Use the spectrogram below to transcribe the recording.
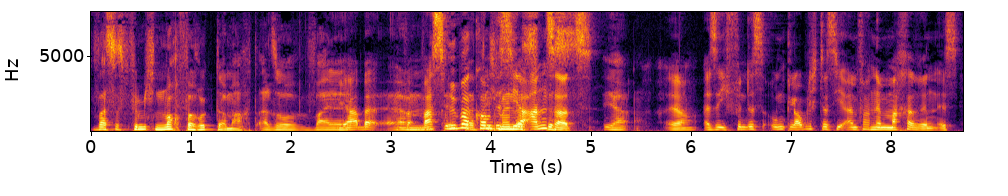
was es für mich noch verrückter macht. Also, weil. Ja, aber ähm, was rüberkommt, ich mein, ist ihr das, Ansatz. Das, ja. Ja, also ich finde es unglaublich, dass sie einfach eine Macherin ist.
